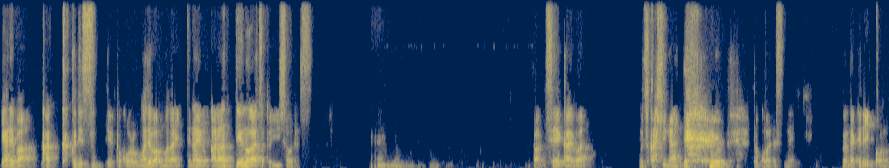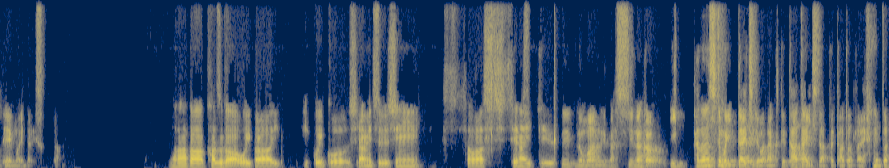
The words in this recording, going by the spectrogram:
やれば確実っていうところまではまだ行ってないのかなっていうのがちょっと印象です。うん正解は難しいなっていうところですね。それだけで一個のテーマになりそうだ。なかなか数が多いから、一個一個しらみつぶしに探せないっていう。のもありますし、なんか、い必ずしも1対1ではなくて、他対1だったり、他対1 だっ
